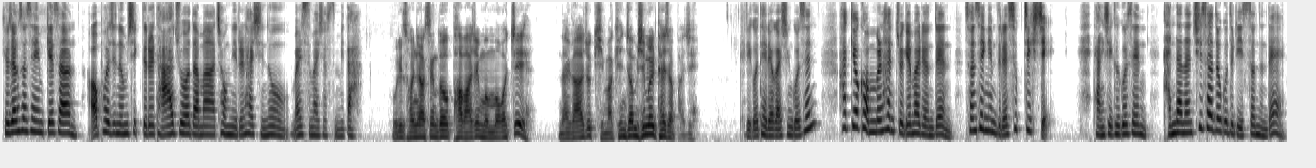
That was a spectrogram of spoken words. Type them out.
교장 선생님께선 엎어진 음식들을 다 주워 담아 정리를 하신 후 말씀하셨습니다. 우리 선이 학생도 밥 아직 못 먹었지? 내가 아주 기막힌 점심을 대접하지. 그리고 데려가신 곳은 학교 건물 한쪽에 마련된 선생님들의 숙직실. 당시 그곳엔 간단한 취사 도구들이 있었는데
